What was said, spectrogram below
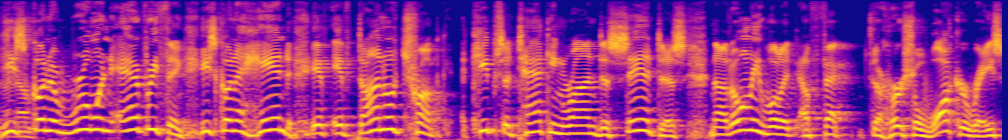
He's going to ruin everything. He's going to hand. If, if Donald Trump keeps attacking Ron DeSantis, not only will it affect the Herschel Walker race,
